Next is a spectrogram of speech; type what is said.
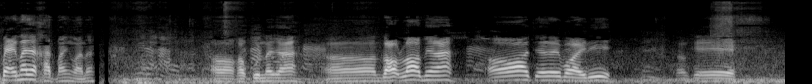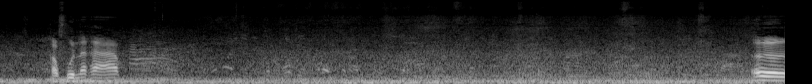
แปรงน่าจะขัดมันก่อนนะอ๋อขอบคุณนะจ๊ะอ๋อรอบรอบเนี้ยนะ อ๋อ เจอบ่อยดี โอเค ขอบคุณนะครับ เออ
